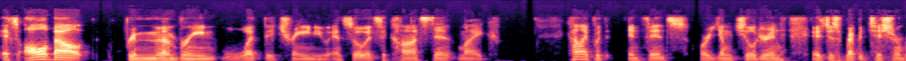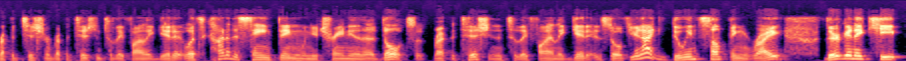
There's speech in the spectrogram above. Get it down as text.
It's all about remembering what they train you. And so it's a constant like kind of like with infants or young children, it's just repetition, repetition, repetition until they finally get it. Well, it's kind of the same thing when you're training adults, repetition until they finally get it. And so if you're not doing something right, they're going to keep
